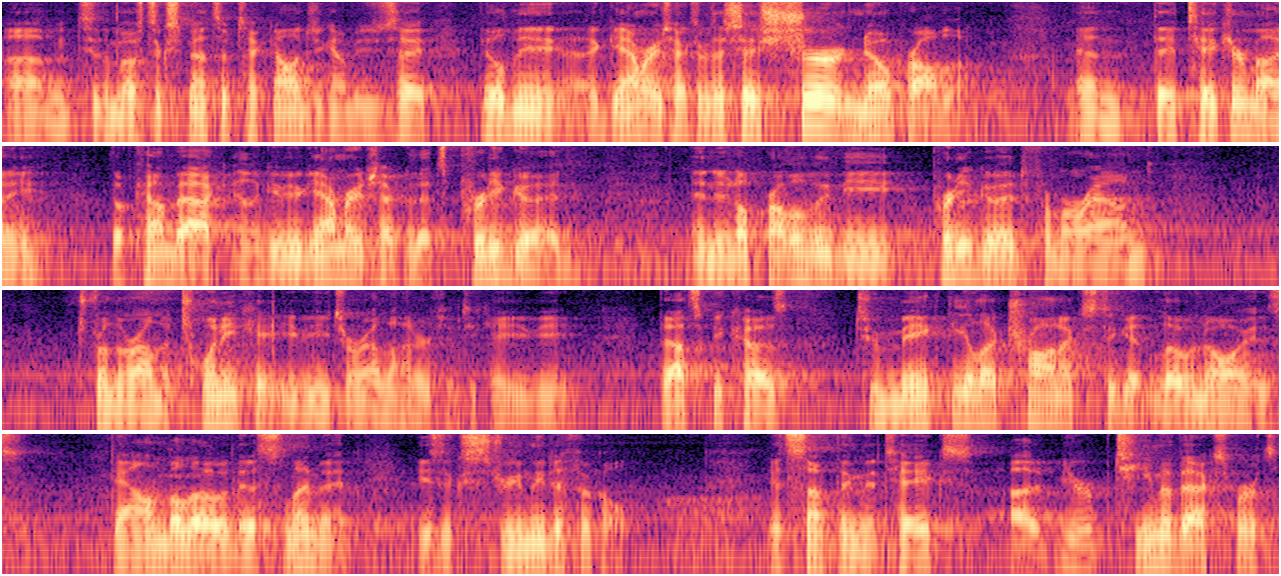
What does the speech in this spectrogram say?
um, to the most expensive technology companies, you say, build me a gamma ray detector, they say, sure, no problem. And they take your money, they'll come back and they'll give you a gamma ray detector that's pretty good, and it'll probably be pretty good from around, from around the 20 keV to around the 150 keV. That's because to make the electronics to get low noise down below this limit is extremely difficult. It's something that takes uh, your team of experts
